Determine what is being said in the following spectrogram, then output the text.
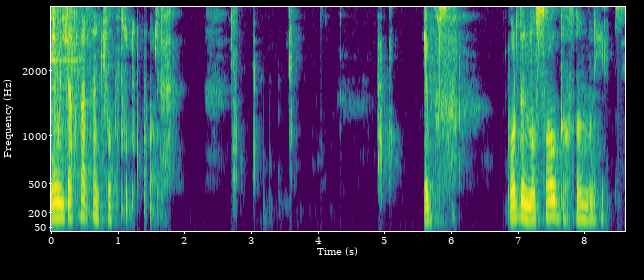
Bu oyuncaklardan çok bulduk bu arada. E bu, bu arada nasıl aldık lan bunu hepimizi?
